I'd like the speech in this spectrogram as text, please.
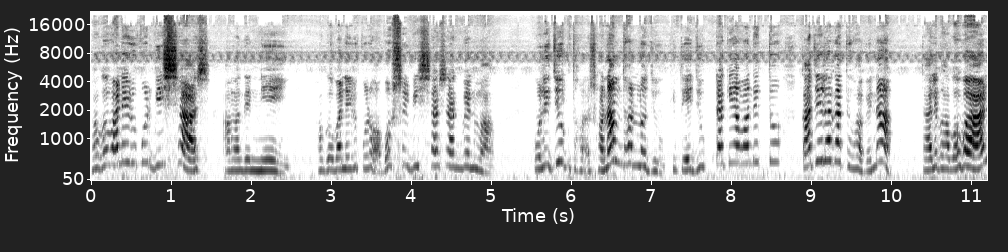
ভগবানের উপর বিশ্বাস আমাদের নেই। ভগবানের উপর অবশ্যই বিশ্বাস রাখবেন মা। কলিযুগ ধ- স্বনামধন্য যুগ, কিন্তু এই যুগটাকে আমাদের তো কাজে লাগাতে হবে না। তাহলে ভগবান,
